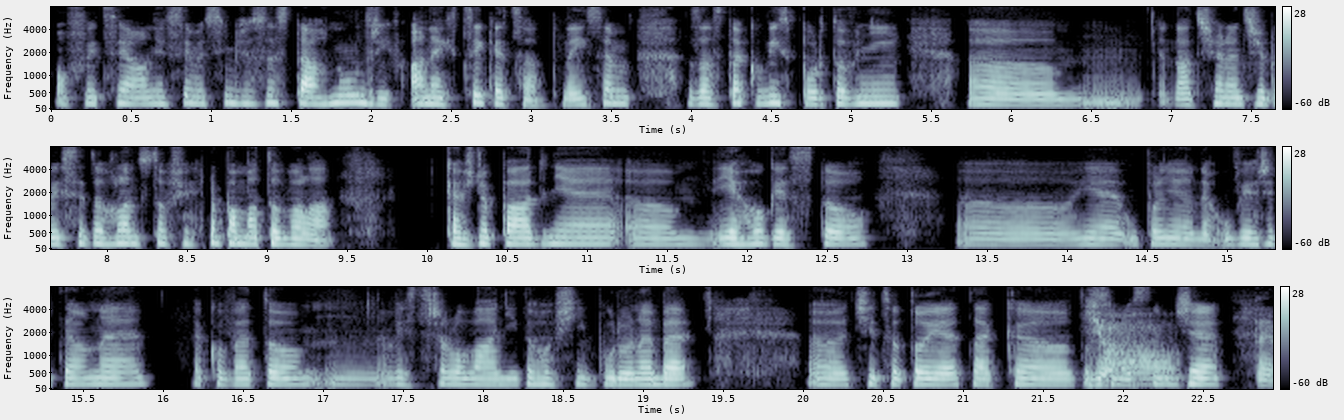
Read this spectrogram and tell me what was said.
oficiálně si myslím, že se stáhnul dřív. A nechci kecat, nejsem zas takový sportovní um, nadšenec, že bych si tohle to všechno pamatovala. Každopádně um, jeho gesto uh, je úplně neuvěřitelné, takové to um, vystřelování toho šípu do nebe, či co to je, tak uh, to si myslím, jo, že, to je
